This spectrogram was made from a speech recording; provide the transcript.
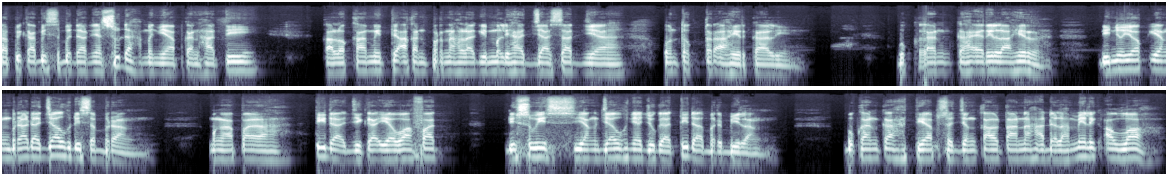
tapi kami sebenarnya sudah menyiapkan hati kalau kami tidak akan pernah lagi melihat jasadnya untuk terakhir kali. Bukankah Eril lahir di New York yang berada jauh di seberang. Mengapa tidak jika ia wafat di Swiss yang jauhnya juga tidak berbilang? Bukankah tiap sejengkal tanah adalah milik Allah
